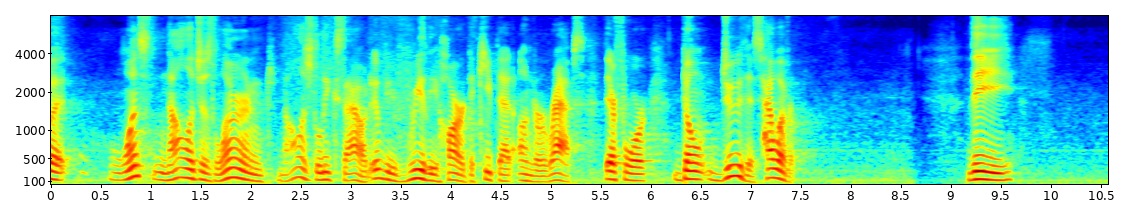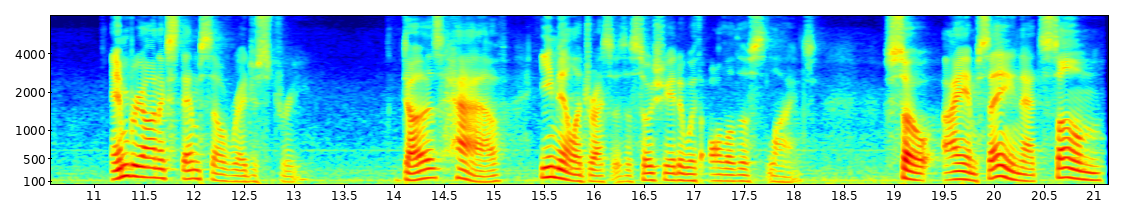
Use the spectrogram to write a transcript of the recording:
But once knowledge is learned, knowledge leaks out. It would be really hard to keep that under wraps. Therefore, don't do this. However, the embryonic stem cell registry does have email addresses associated with all of those lines. So I am saying that some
